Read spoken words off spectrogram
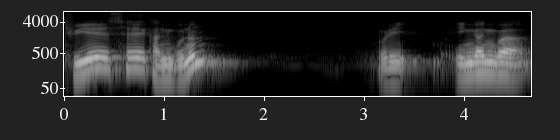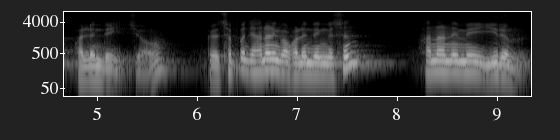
뒤에 세 간구는 우리 인간과 관련돼 있죠. 그래서 첫 번째 하나님과 관련된 것은 하나님의 이름,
